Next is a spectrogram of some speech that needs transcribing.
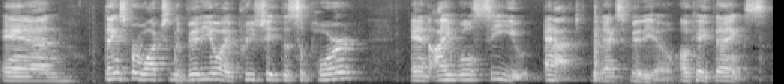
And thanks for watching the video. I appreciate the support and I will see you at the next video. Okay, thanks.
